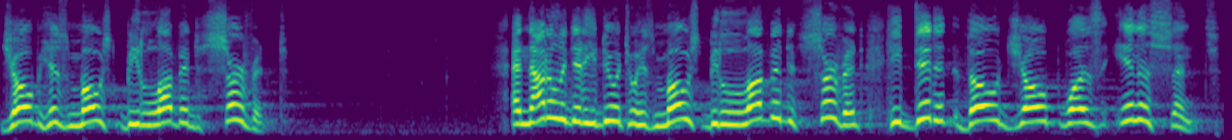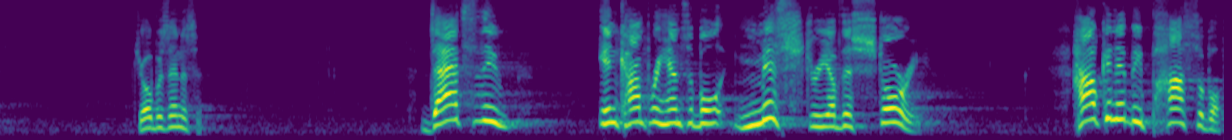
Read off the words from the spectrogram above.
Job, his most beloved servant. And not only did he do it to his most beloved servant, he did it though Job was innocent. Job was innocent. That's the incomprehensible mystery of this story. How can it be possible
